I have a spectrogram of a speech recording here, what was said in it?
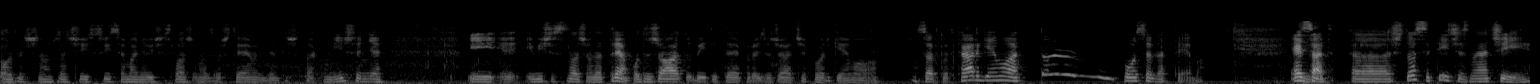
Odlično, znači svi se manje više slažemo za što imam identično takvo mišljenje. I, i više se slažemo da treba podržavati u biti te proizvođače board game-ova. Sad kod card game-ova, to je posebna tema. E sad, e, što se tiče znači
